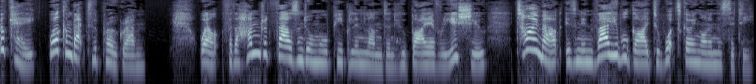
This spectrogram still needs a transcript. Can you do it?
OK, welcome back to the programme. Well, for the hundred thousand or more people in London who buy every issue, Time Out is an invaluable guide to what's going on in the city.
